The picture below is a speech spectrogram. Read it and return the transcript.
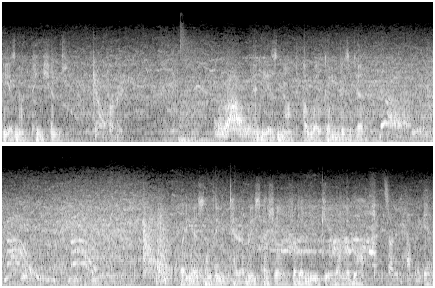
He is not patient. Kill for me. And he is not a welcome visitor. But he has something terribly special for the new kid on the block. It started to happen again.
